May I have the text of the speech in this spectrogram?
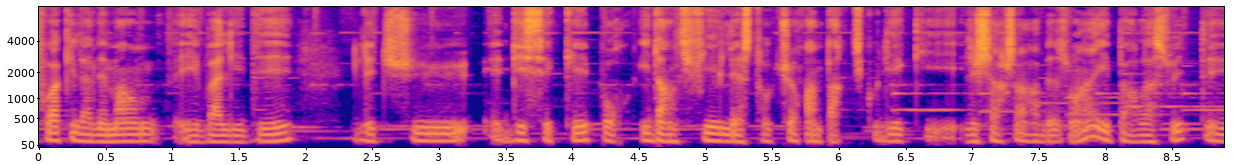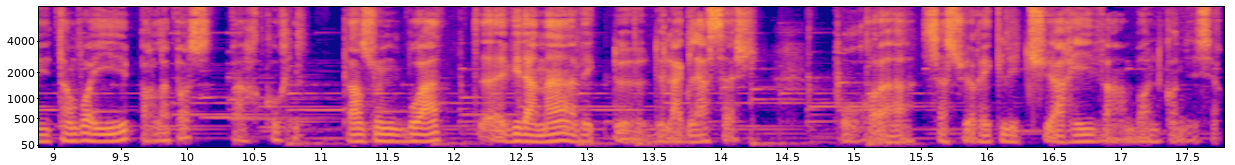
fois que la demande est validée, l'étude est disséqué pour identifier les structures en particulier que les chercheurs ont besoin et par la suite est envoyé par la poste, par courrier, dans une boîte, évidemment, avec de, la glace sèche pour euh, s'assurer que l'étude arrive en bonnes conditions.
